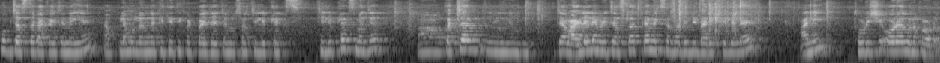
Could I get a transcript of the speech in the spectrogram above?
खूप जास्त टाकायचे नाही आहे आपल्या मुलांना किती तिखट पाहिजे याच्यानुसार चिली फ्लेक्स चिली फ्लेक्स म्हणजे कच्च्या ज्या वाढलेल्या मिरच्या असतात त्या मिक्सरमध्ये मी बारीक केलेल्या आहे आणि थोडीशी ओरॅगोनो पावडर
